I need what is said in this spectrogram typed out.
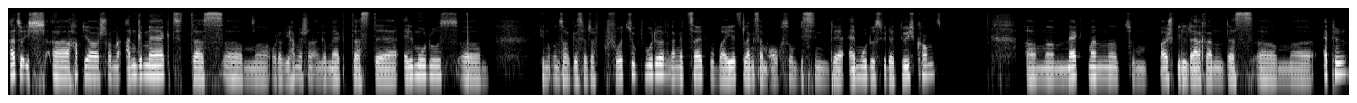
Also ich äh, habe ja schon angemerkt, dass, ähm, oder wir haben ja schon angemerkt, dass der L-Modus ähm, in unserer Gesellschaft bevorzugt wurde, lange Zeit, wobei jetzt langsam auch so ein bisschen der R-Modus wieder durchkommt. Ähm, merkt man zum Beispiel daran, dass ähm, äh, Apple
